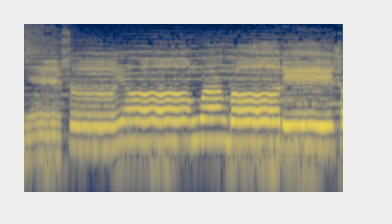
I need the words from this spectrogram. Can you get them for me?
예수 영광 버리사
